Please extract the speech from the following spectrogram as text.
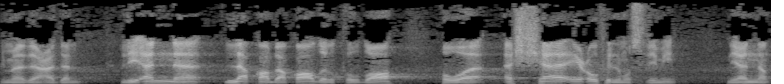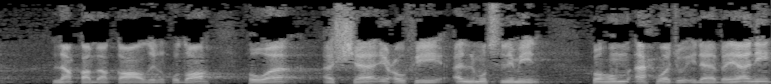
لماذا عدل؟ لأن لقب قاضي القضاة هو الشائع في المسلمين لأن لقب قاضي القضاة هو الشائع في المسلمين فهم أحوج إلى بيان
